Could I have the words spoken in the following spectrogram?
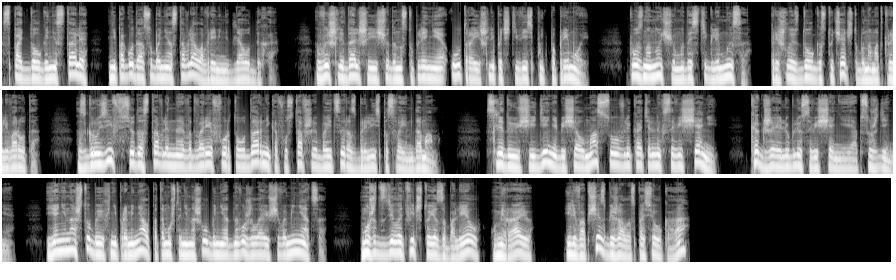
Спать долго не стали, непогода особо не оставляла времени для отдыха. Вышли дальше еще до наступления утра и шли почти весь путь по прямой. Поздно ночью мы достигли мыса. Пришлось долго стучать, чтобы нам открыли ворота. Сгрузив все доставленное во дворе форта ударников, уставшие бойцы разбрелись по своим домам. Следующий день обещал массу увлекательных совещаний. Как же я люблю совещания и обсуждения. Я ни на что бы их не променял, потому что не нашел бы ни одного желающего меняться. Может сделать вид, что я заболел, умираю или вообще сбежал из поселка, а?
